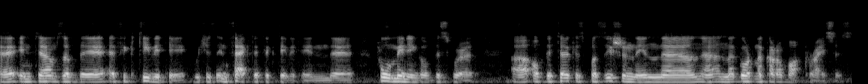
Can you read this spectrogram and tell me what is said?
uh, in terms of the effectivity, which is in fact effectivity in the full meaning of this word, of the Turkish position in Nagorno-Karabakh crisis.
